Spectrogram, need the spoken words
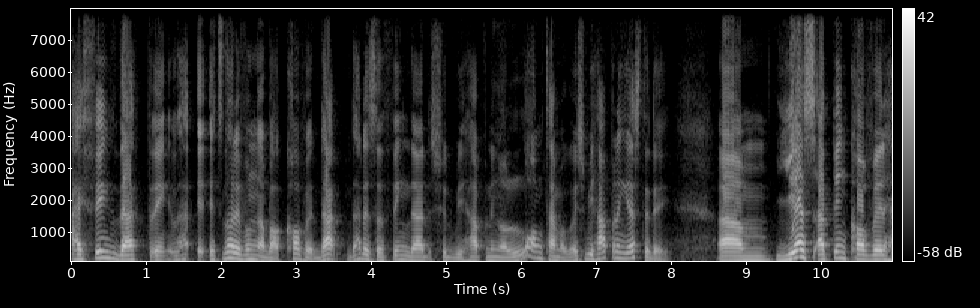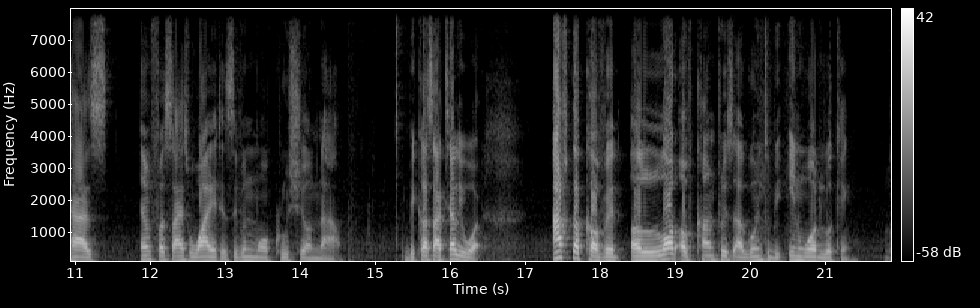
I think that thing, that, it's not even about COVID. That, that is a thing that should be happening a long time ago. It should be happening yesterday. Um, yes, I think COVID has emphasized why it is even more crucial now. Because I tell you what, after COVID, a lot of countries are going to be inward looking. Mm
